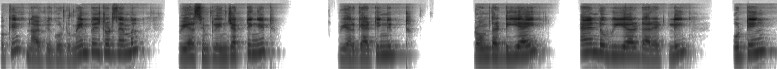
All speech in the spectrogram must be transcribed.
Okay, now if we go to main page.xaml, we are simply injecting it. We are getting it from the DI and we are directly putting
